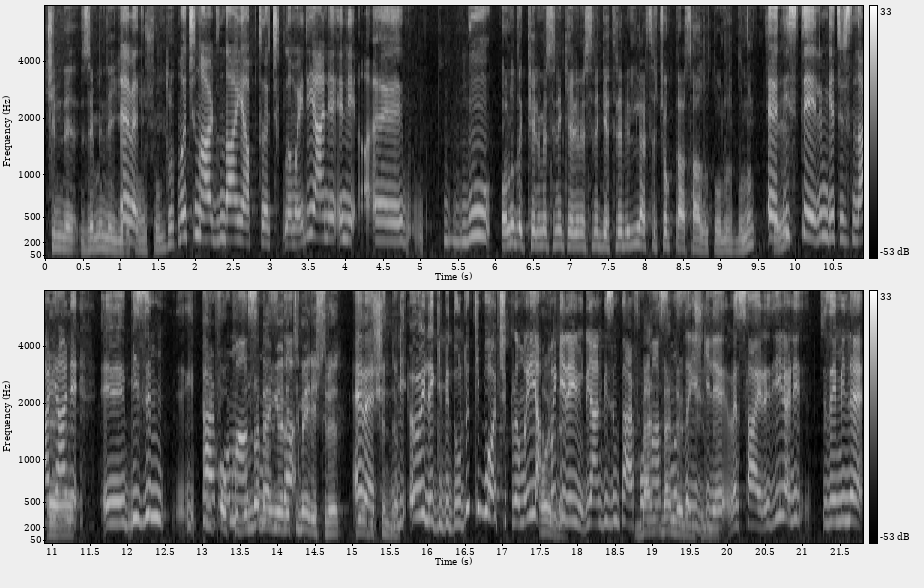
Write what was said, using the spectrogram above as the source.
Çin'le zeminle ilgili Evet. konuşuldu. maçın ardından yaptığı açıklamaydı. Yani hani e, bu Onu da kelimesinin kelimesine getirebilirlerse çok daha sağlıklı olur bunun. evet şeyi. isteyelim getirsinler. Ee, yani e, bizim İlk performansımızda ben yönetimi eleştiriyor diye Evet, düşündüm. bir öyle gibi durdu ki bu açıklamayı yapma Oydu. gereği duydu. Yani bizim ben performansımızla öyle ilgili vesaire değil. Hani zemine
